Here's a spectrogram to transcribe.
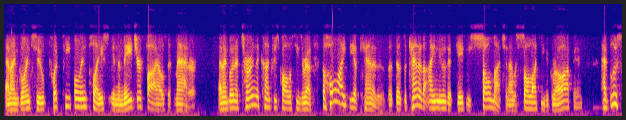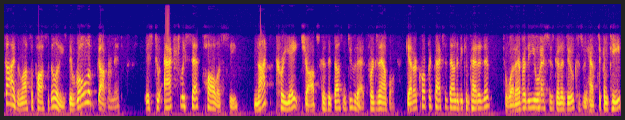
and I'm going to put people in place in the major files that matter and I'm going to turn the country's policies around. The whole idea of Canada, the, the, Canada I knew that gave me so much and I was so lucky to grow up in, had blue skies and lots of possibilities. The role of government is to actually set policy, not create jobs because it doesn't do that. For example, get our corporate taxes down to be competitive to whatever the U.S. is going to do because we have to compete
